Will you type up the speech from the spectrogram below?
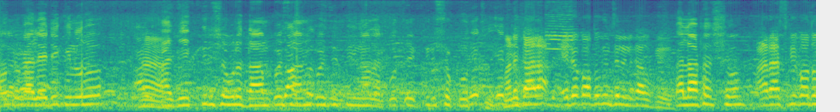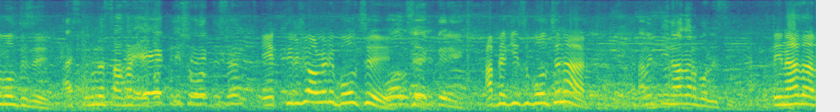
গতকাল এটি কিনলো। হ্যাঁ। আজ একত্রিশশো বলে দাম আমি কইছি তিন হাজার করছে একত্রিশশো করছি। মানে কাল এটা কত কিনছিলেন কালকে? কাল আঠাশশো। আর আজকে কত বলতেছে? আজকে বলে চাচা একত্রিশশো বলতেছে। একত্রিশে অলরেডি বলছে? বলছে আপনি কিছু বলছেন আর? আমি তিন হাজার বলেছি। তিন হাজার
